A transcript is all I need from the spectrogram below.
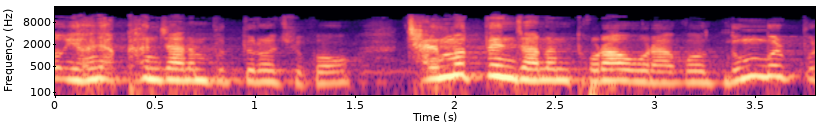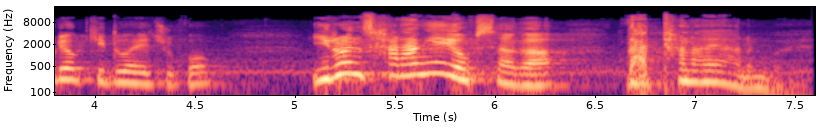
또 연약한 자는 붙들어주고 잘못된 자는 돌아오라고 눈물 뿌려 기도해주고 이런 사랑의 역사가 나타나야 하는 거예요.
